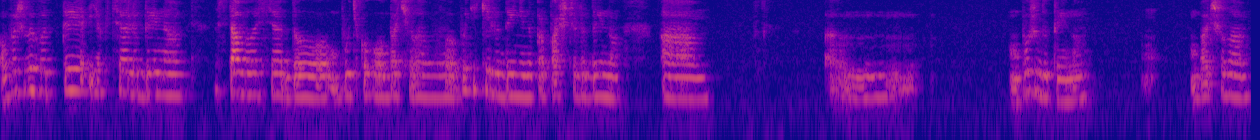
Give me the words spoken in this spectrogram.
Важливо те, як ця людина ставилася до будь-кого, бачила в будь-якій людині не пропащу людину, а ем, Божу дитину. Бачила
